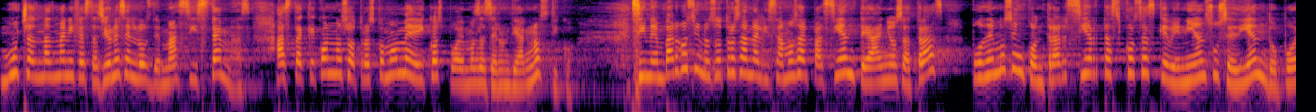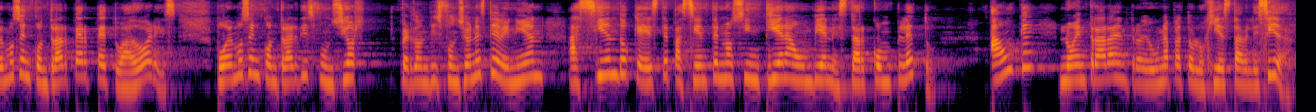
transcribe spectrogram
muchas más manifestaciones en los demás sistemas, hasta que con nosotros como médicos podemos hacer un diagnóstico. Sin embargo, si nosotros analizamos al paciente años atrás, podemos encontrar ciertas cosas que venían sucediendo, podemos encontrar perpetuadores, podemos encontrar disfunción, perdón, disfunciones que venían haciendo que este paciente no sintiera un bienestar completo, aunque no entrara dentro de una patología establecida.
